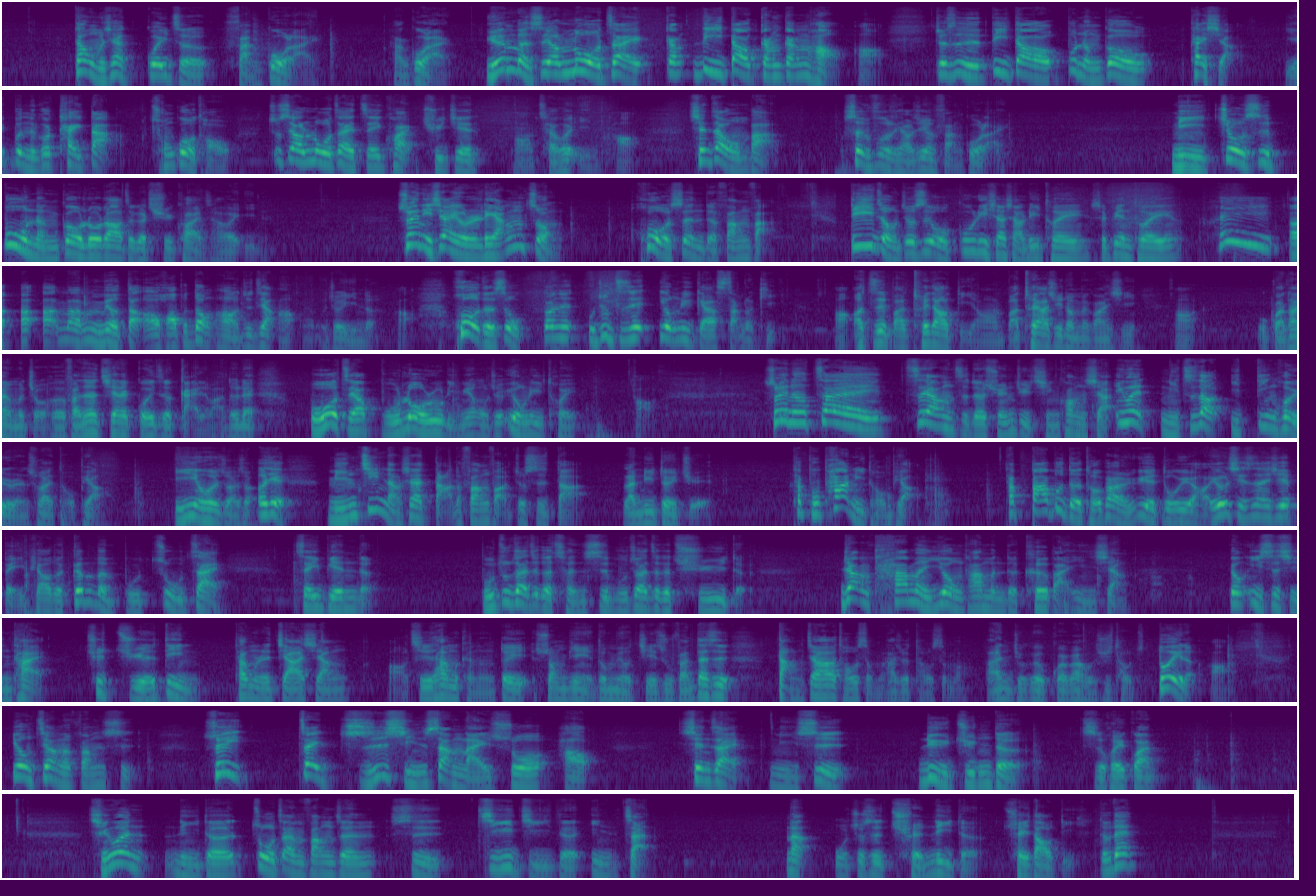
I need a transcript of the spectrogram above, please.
但我们现在规则反过来，反过来，原本是要落在刚力道刚刚好啊。就是力道不能够太小，也不能够太大，冲过头，就是要落在这一块区间哦，才会赢。好，现在我们把胜负的条件反过来，你就是不能够落到这个区块才会赢。所以你现在有两种获胜的方法，第一种就是我孤立小小力推，随便推，嘿，啊啊啊，没没有到，啊，滑不动，哈，就这样，好，我就赢了，好，或者是我关键我就直接用力给他上了 key。啊啊！直接把它推到底啊，把它推下去都没关系啊。我管它有没有酒喝，反正现在规则改了嘛，对不对？我只要不落入里面，我就用力推。好，所以呢，在这样子的选举情况下，因为你知道一定会有人出来投票，一定会出来说，而且民进党现在打的方法就是打蓝绿对决，他不怕你投票，他巴不得投票人越多越好，尤其是那些北漂的，根本不住在这边的，不住在这个城市，不住在这个区域的，让他们用他们的刻板印象，用意识形态去决定他们的家乡。哦，其实他们可能对双边也都没有接触，反但是党叫他投什么他就投什么，反正你就乖乖回去投就对了啊。用这样的方式，所以在执行上来说，好，现在你是绿军的指挥官，请问你的作战方针是积极的应战，那我就是全力的吹到底，对不对？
